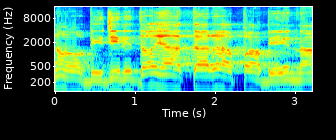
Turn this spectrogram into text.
নবীজির দয়া তারা পাবে না।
